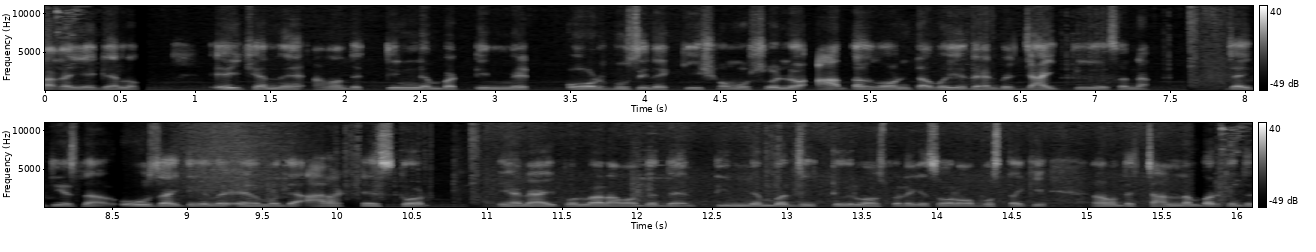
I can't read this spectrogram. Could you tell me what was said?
লাগাইয়া গেল। এইখানে আমাদের তিন নাম্বার টিমমেট ওর বুঝি না কি সমস্যা হইল, আধা ঘণ্টা বইয়ে দেখেন ভাই যাইতেই আছে না। যাইতেই আছে না, ও যাইতে গেলে এর মধ্যে আর একটা স্কোর এখানে আই পড়ল আর আমাদের দেন, তিন নাম্বার যে লঞ্চ প্যাডে গেছে, ওর অবস্থা কি? আমাদের চার নাম্বার কিন্তু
